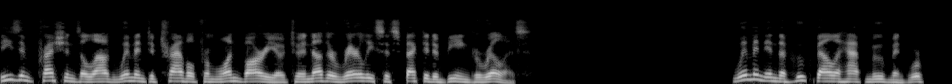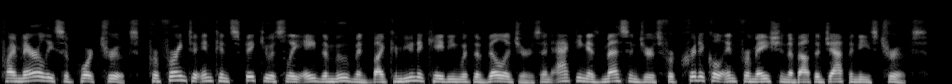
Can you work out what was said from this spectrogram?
These impressions allowed women to travel from one barrio to another rarely suspected of being guerrillas. Women in the Hukbalahap movement were primarily support troops, preferring to inconspicuously aid the movement by communicating with the villagers and acting as messengers for critical information about the Japanese troops.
